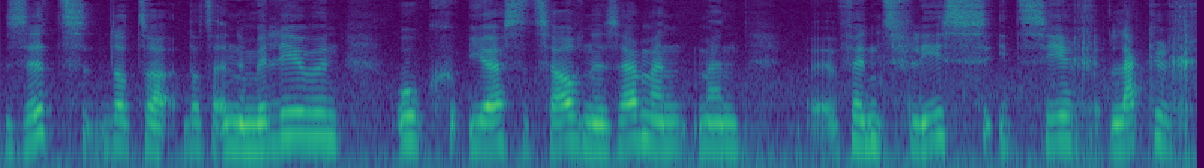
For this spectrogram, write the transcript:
zit, dat dat, dat dat in de middeleeuwen ook juist hetzelfde is. Hè? Men, men eh, vindt vlees iets zeer lekker.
